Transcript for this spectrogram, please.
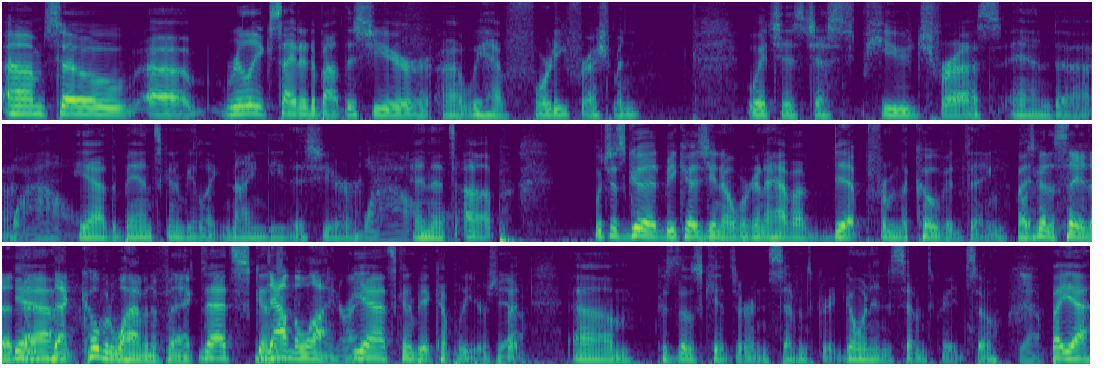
Um, so, uh, really excited about this year. Uh, we have 40 freshmen, which is just huge for us. And uh, Wow. Yeah, the band's going to be like 90 this year. Wow. And that's up, which is good because, you know, we're going to have a dip from the COVID thing. I was going to say that, Yeah. that that COVID will have an effect. That's going down the line, right? Yeah, it's going to be a couple of years. Yeah. But, um, because those kids are in seventh grade, going into seventh grade. So, Yeah. But yeah,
